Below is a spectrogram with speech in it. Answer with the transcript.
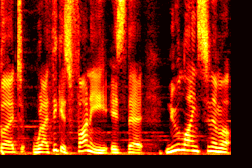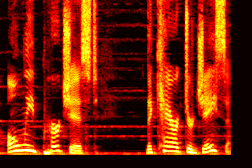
but what I think is funny is that New Line Cinema only purchased the character Jason.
